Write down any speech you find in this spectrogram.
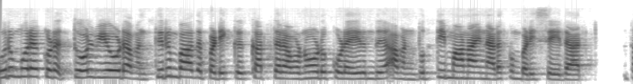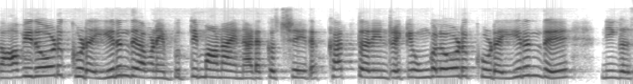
ஒரு முறை கூட தோல்வியோடு அவன் திரும்பாத படிக்கு கர்த்தர் அவனோடு கூட இருந்து அவன் புத்திமானாய் நடக்கும்படி செய்தார். தாவிதோடு கூட இருந்து அவனை புத்திமானாய் நடக்கச் செய்த கர்த்தர் இன்றைக்கு உங்களோடு கூட இருந்து நீங்கள்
